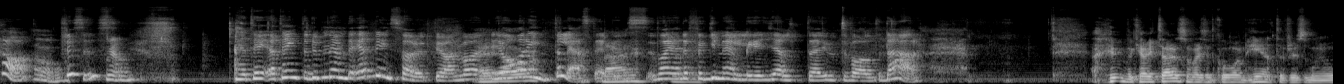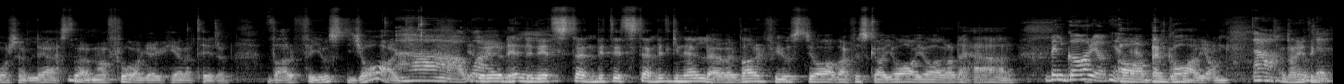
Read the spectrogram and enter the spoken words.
Ja, ja precis. Ja. Jag, tänk, jag, tänkte, du nämnde Eddings förut Björn. Vad, ja, jag har inte läst Eddings. Nej. Vad är det för gnällig hjälte utvald där? Huvudkaraktären som faktiskt inte kommer ihåg vad han heter för det är så många år sedan jag läste det. Man frågar ju hela tiden varför just jag? Ah, Och det, det, det, är ett ständigt, det är ett ständigt gnäll över varför just jag? Varför ska jag göra det här? Belgarion heter Ja, den. Belgarion. Ah, Han heter okej.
